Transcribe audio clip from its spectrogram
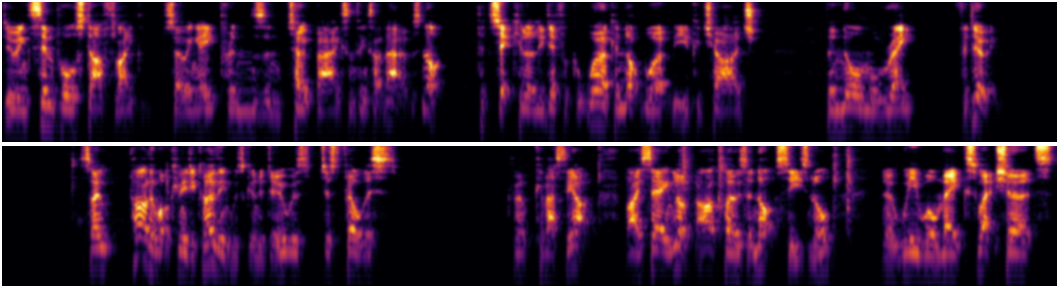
doing simple stuff like sewing aprons and tote bags and things like that. It was not particularly difficult work and not work that you could charge the normal rate for doing. So part of what community clothing was going to do was just fill this capacity up by saying, look, our clothes are not seasonal. You know, we will make sweatshirts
